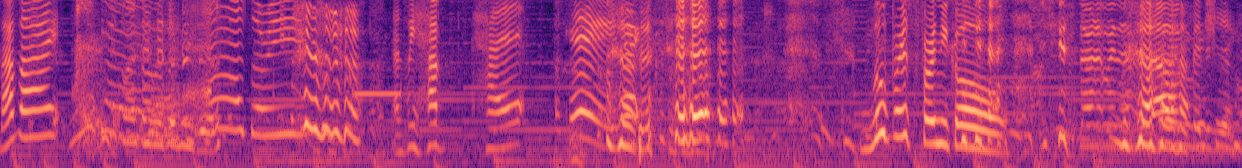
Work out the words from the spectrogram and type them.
Bye bye. ah, sorry. and we have. Ha- okay, next. Bloopers for Nicole. you started with it without finishing.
